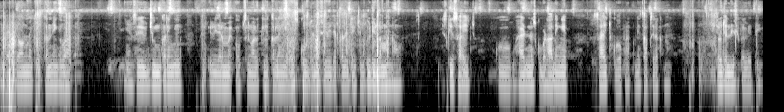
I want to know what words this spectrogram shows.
बैकग्राउंड में क्लिक करने के बाद यहाँ से जूम करेंगे। फिर इरेजर में ऑप्शन वाला क्लिक कर लेंगे और इसको जल्दी से इरेजर कर लेते हैं। वीडियो लंबा ना हो। इसके साइज़ को हार्डनेस को बढ़ा देंगे। साइज़ को अपने अपने हिसाब से रखना। चलो जल्दी से कर लेते हैं।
